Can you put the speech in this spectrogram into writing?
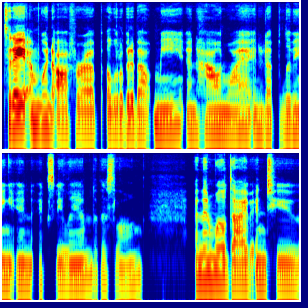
Today, I'm going to offer up a little bit about me and how and why I ended up living in XV land this long. And then we'll dive into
